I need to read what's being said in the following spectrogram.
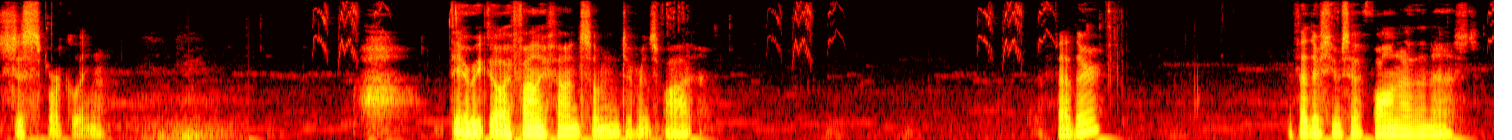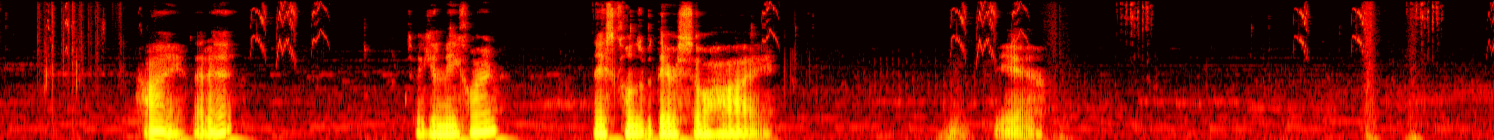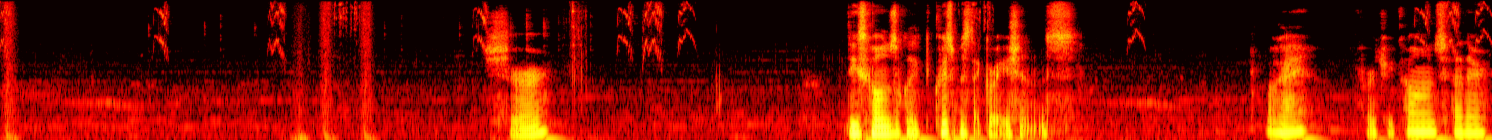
It's just sparkling. There we go. I finally found some different spot. feather? The feather seems to have fallen out of the nest. Hi, that it? Do I get an acorn? Nice cones, but they're so high. Yeah. Sure. These cones look like Christmas decorations. Okay. Fir tree cones, feather.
